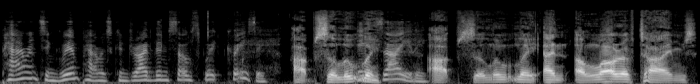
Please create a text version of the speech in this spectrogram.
parents and grandparents can drive themselves crazy. Absolutely. Anxiety. Absolutely. And a lot of times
